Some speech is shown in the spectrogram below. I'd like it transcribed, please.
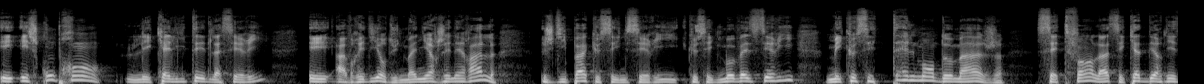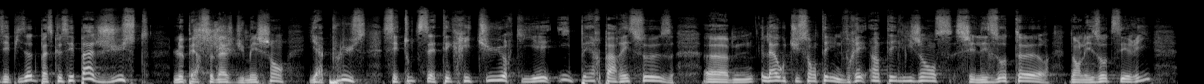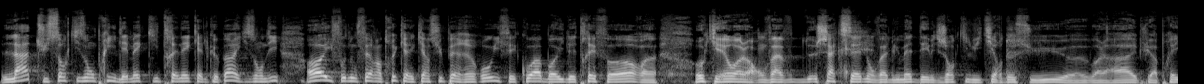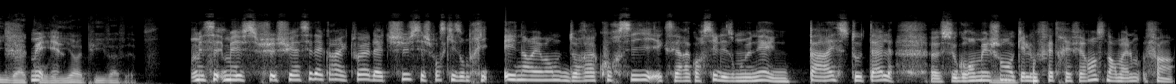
et, et je comprends les qualités de la série et à vrai dire d'une manière générale je dis pas que c'est une série, que c'est une mauvaise série, mais que c'est tellement dommage cette fin là, ces quatre derniers épisodes, parce que c'est pas juste le personnage du méchant. Il y a plus. C'est toute cette écriture qui est hyper paresseuse. Euh, là où tu sentais une vraie intelligence chez les auteurs dans les autres séries, là tu sens qu'ils ont pris les mecs qui traînaient quelque part et qu'ils ont dit oh il faut nous faire un truc avec un super héros. Il fait quoi Bon il est très fort. Euh, ok alors on va chaque scène on va lui mettre des gens qui lui tirent dessus. euh, voilà et puis après il va Mais- courir et puis il va. Mais, mais je suis assez d'accord avec toi là-dessus. C'est, je pense qu'ils ont pris énormément de raccourcis et que ces raccourcis les ont menés à une paresse totale. Euh, ce grand méchant Mm. auquel vous faites référence, normalement, enfin,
